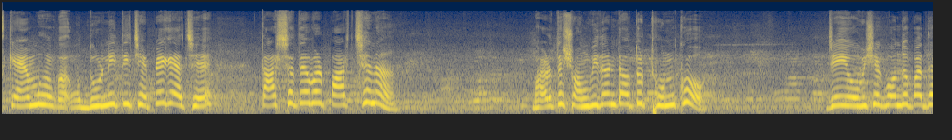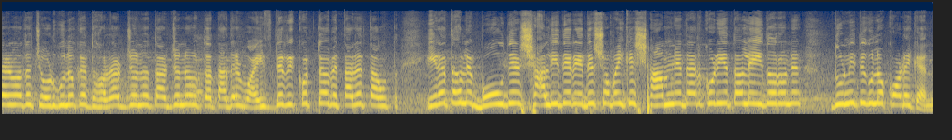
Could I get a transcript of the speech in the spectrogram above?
স্ক্যাম দুর্নীতি চেপে গেছে, তার সাথে আবার পারছে না। ভারতের সংবিধানটা অত ঠুনকো। যে এই অভিষেক বন্দ্যোপাধ্যায়ের মতো চোরগুলোকে ধরার জন্য, তার জন্য তাদের ওয়াইফদেরকে করতে হবে, তাহলে তাও এরা তাহলে বউদের, শালিদের, এদের সবাইকে সামনে দাঁড় করিয়ে তাহলে এই ধরনের দুর্নীতিগুলো করে কেন?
